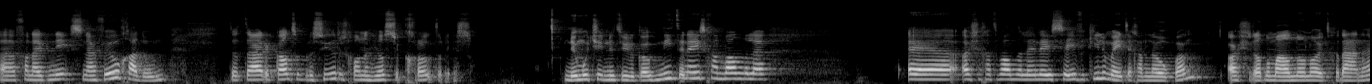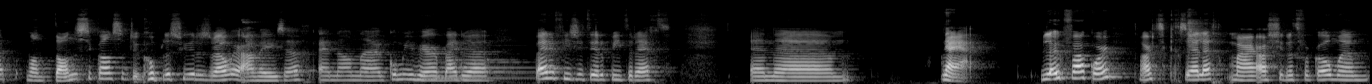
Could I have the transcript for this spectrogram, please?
uh, vanuit niks naar veel gaat doen. Dat daar de kans op blessures gewoon een heel stuk groter is. Nu moet je natuurlijk ook niet ineens gaan wandelen. Uh, als je gaat wandelen ineens 7 kilometer gaan lopen. Als je dat normaal nog nooit gedaan hebt. Want dan is de kans natuurlijk op blessures wel weer aanwezig. En dan uh, kom je weer bij de, bij de fysiotherapie terecht. En uh, nou ja, leuk vak hoor. Hartstikke gezellig. Maar als je het voorkomen...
